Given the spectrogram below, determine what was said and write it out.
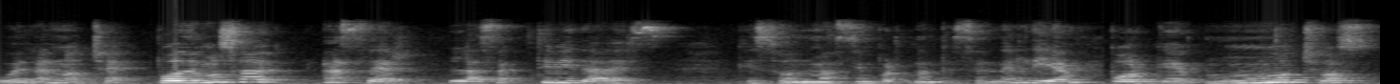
o en la noche, podemos hacer las actividades que son más importantes en el día, porque muchos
